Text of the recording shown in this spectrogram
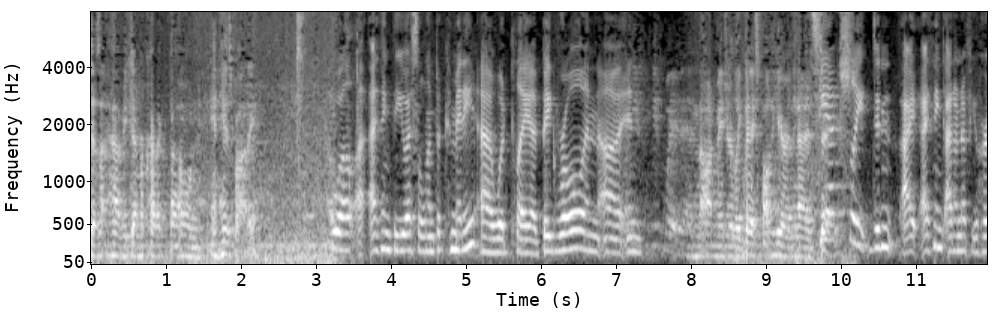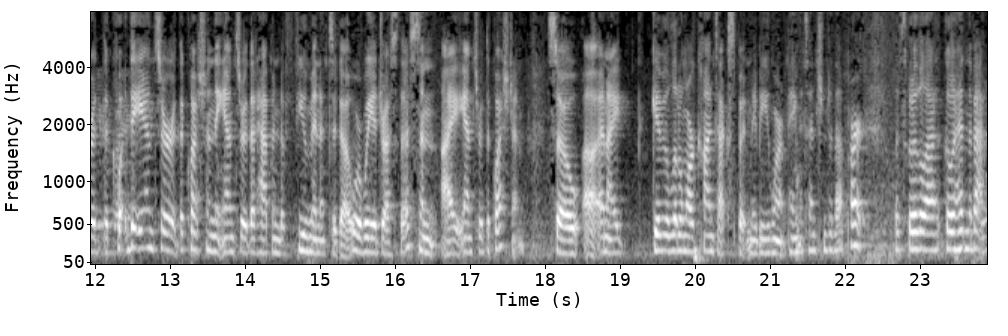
doesn't have a democratic bone in his body? Well, I I think the U.S. Olympic Committee uh, would play a big role in, uh, in And on Major League Baseball here in the United States. He States. actually didn't. I, I think I don't know if you heard the que- the answer, the question, the answer that happened a few minutes ago, where we addressed this, and I answered the question. So, uh, and I give a little more context, but maybe you weren't paying attention to that part. Let's go to the la- go ahead in the back.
